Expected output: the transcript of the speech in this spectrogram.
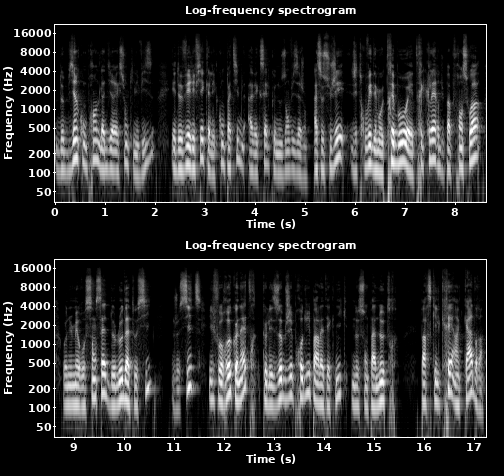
de bien comprendre la direction qu'ils visent et de vérifier qu'elle est compatible avec celle que nous envisageons. À ce sujet, j'ai trouvé des mots très beaux et très clairs du pape François au numéro 107 de Laudato Si, Je cite, Il faut reconnaître que les objets produits par la technique ne sont pas neutres, parce qu'ils créent un cadre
